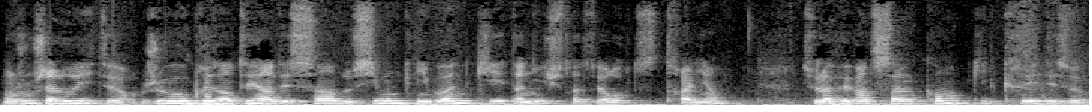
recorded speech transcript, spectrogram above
Bonjour chers auditeurs, je vais vous présenter un dessin de Simon Knibbon qui est un illustrateur australien. Cela fait 25 ans qu'il crée des œuvres.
